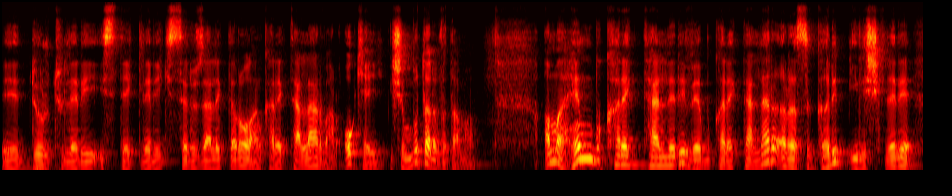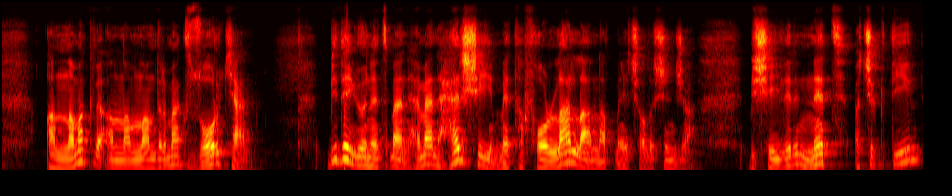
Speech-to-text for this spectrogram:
e, dürtüleri, istekleri, kişisel özellikleri olan karakterler var. Okey, işin bu tarafı tamam. Ama hem bu karakterleri ve bu karakterler arası garip ilişkileri anlamak ve anlamlandırmak zorken bir de yönetmen hemen her şeyi metaforlarla anlatmaya çalışınca bir şeyleri net, açık değil,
